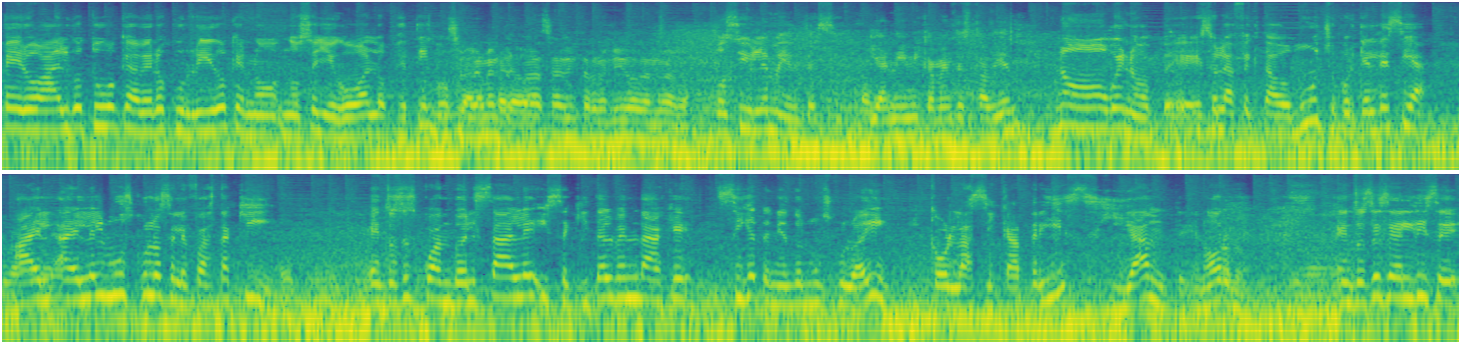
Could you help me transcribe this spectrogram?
pero algo tuvo que haber ocurrido que no, no se llegó al objetivo. Posiblemente pero- pueda ser intervenido de nuevo. Posiblemente, sí. ¿Y anímicamente está bien? No, bueno, eso le ha afectado mucho porque él decía, a él, a él el músculo se le fue hasta aquí. Entonces cuando él sale y se quita el vendaje, sigue teniendo el músculo ahí y con la cicatriz gigante, enorme. Entonces él dice,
